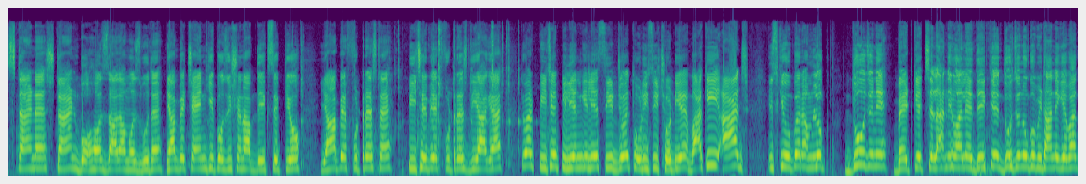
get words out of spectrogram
स्टैंड है। स्टैंड बहुत ज़्यादा मज़बूत है। यहाँ पे चैन की पोजिशन आप देख सकते हो। यहाँ पे फुटरेस्ट है। पीछे भी एक फुटरेस्ट दिया गया है। तो यार, पीछे पिलियन के लिए सीट जो है, थोड़ी सी छोटी है। बाकी आज इसके ऊपर हम लोग दो जने बैठ के चलाने वाले हैं। देखते हैं दो जनों को बिठाने के बाद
